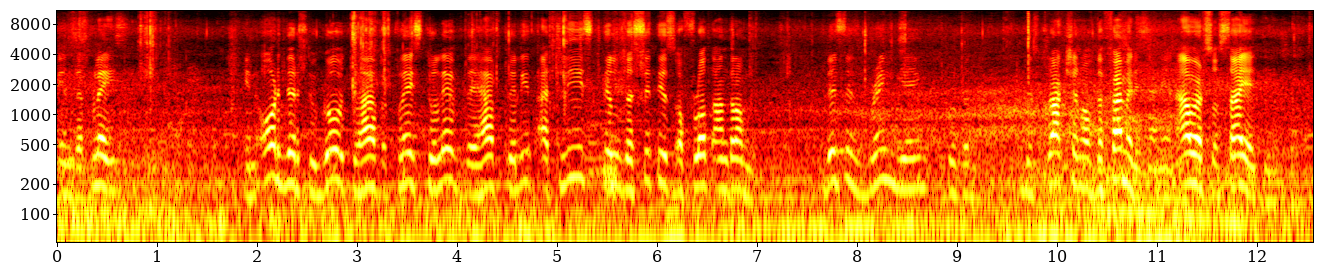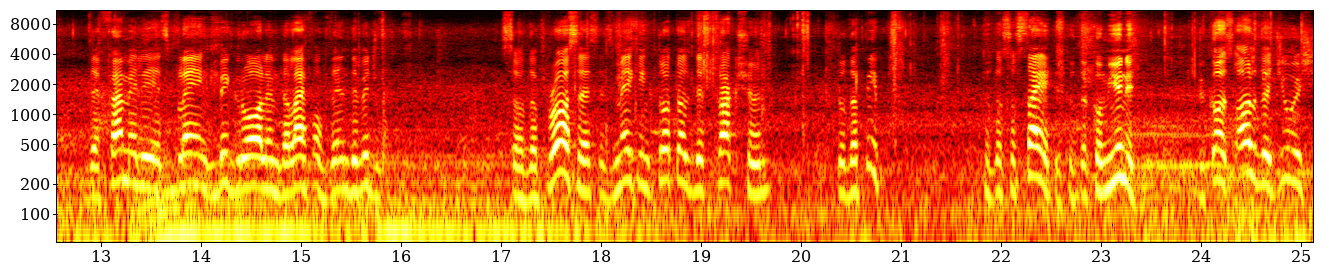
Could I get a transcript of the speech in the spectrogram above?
in the place, in order to go to have a place to live, they have to live at least till the cities of Lod and Ramla. This is bringing to the destruction of the families. And in our society, the family is playing big role in the life of the individual. So the process is making total destruction to the people, to the society, to the community. Because all the Jewish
